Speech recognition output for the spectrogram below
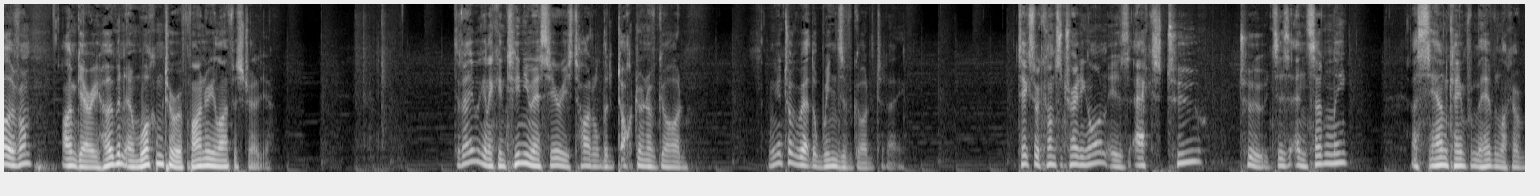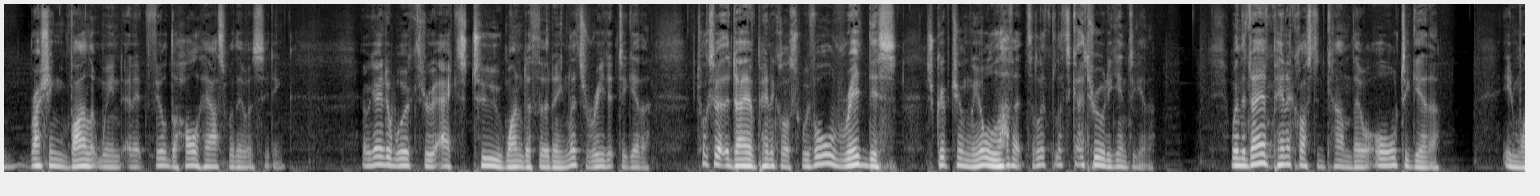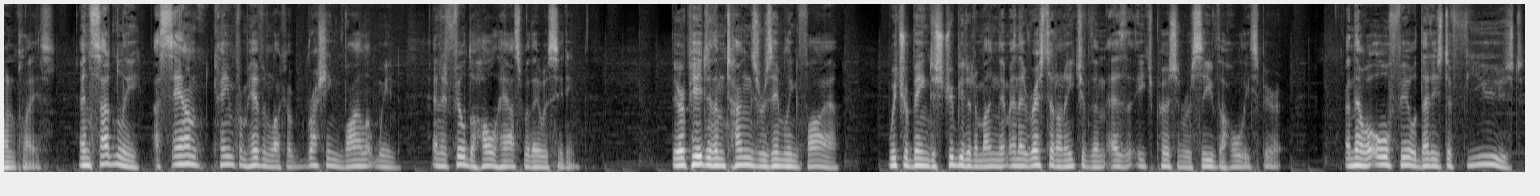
Hello, everyone. I'm Gary Hoban, and welcome to Refinery Life Australia. Today, we're going to continue our series titled The Doctrine of God. We're going to talk about the winds of God today. The text we're concentrating on is Acts 2 2. It says, And suddenly a sound came from the heaven like a rushing violent wind, and it filled the whole house where they were sitting. And we're going to work through Acts 2 1 to 13. Let's read it together. Talks about the day of Pentecost. We've all read this scripture and we all love it. So let, let's go through it again together. When the day of Pentecost had come, they were all together in one place. And suddenly a sound came from heaven like a rushing violent wind, and it filled the whole house where they were sitting. There appeared to them tongues resembling fire, which were being distributed among them, and they rested on each of them as each person received the Holy Spirit. And they were all filled, that is, diffused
